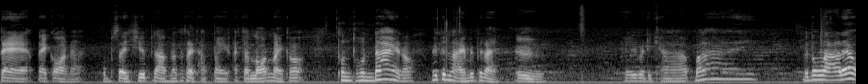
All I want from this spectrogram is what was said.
แต่แต่ก่อนนะผมใส่เชือกดำแล้วก็ใส่ทับไปอาจจะร้อนหน่อยก็ทนทนได้เนาะไม่เป็นไรไม่เป็นไร เออเฮ้ยสวัสดีครับบายไม่ต้องลาแล้ว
